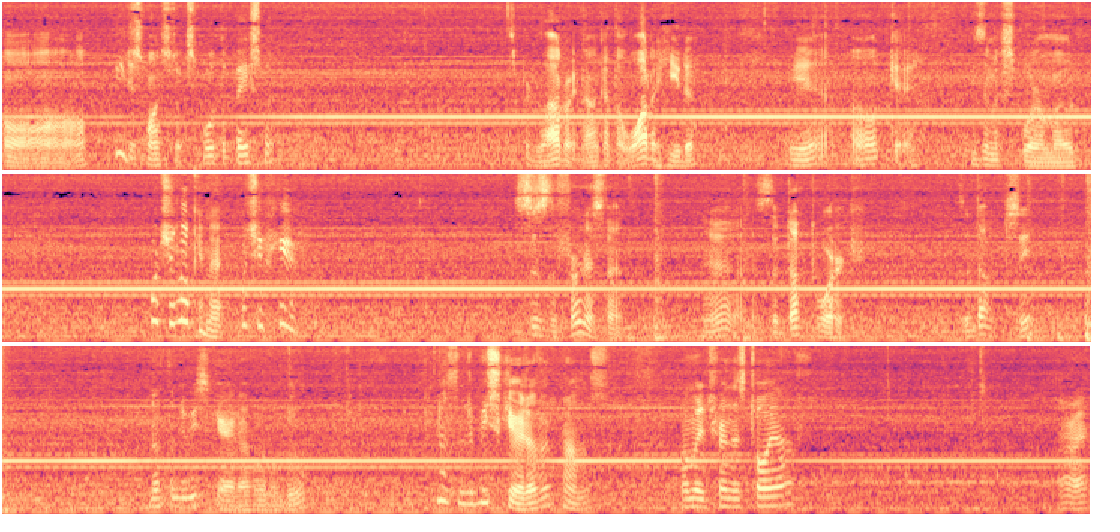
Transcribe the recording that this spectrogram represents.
Aww, he just wants to explore the basement. It's pretty loud right now. I got the water heater. Yeah, okay. He's in explorer mode. What you looking at? What you hear? This is the furnace vent. Yeah, it's the duct work. It's a duct, see? Nothing to be scared of, little boo. Nothing to be scared of, I promise. Want me to turn this toy off? All right.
